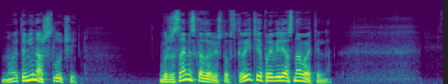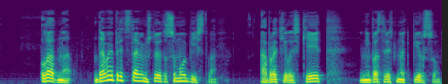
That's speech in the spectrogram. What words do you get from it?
Но это не наш случай. Вы же сами сказали, что вскрытие провели основательно. Ладно, давай представим, что это самоубийство. Обратилась Кейт непосредственно к Пирсу.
